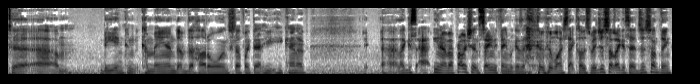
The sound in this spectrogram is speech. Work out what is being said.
to um, be in con- command of the huddle and stuff like that. He, he kind of uh, like I said, I, you know, I probably shouldn't say anything because I haven't watched that close, but just like I said, just something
